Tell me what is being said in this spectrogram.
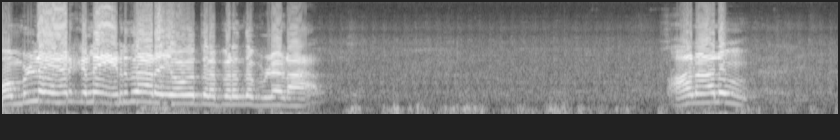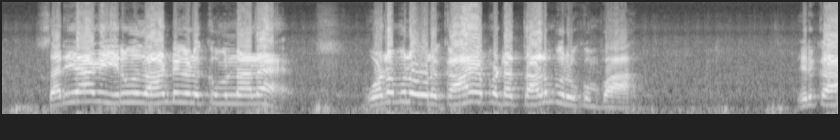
உன் பிள்ளை ஏற்கனவே இருதார யோகத்தில் பிறந்த பிள்ளைடா. ஆனாலும் சரியாக இருபது ஆண்டுகளுக்கு முன்னால உடம்புல ஒரு காயப்பட்ட தழும்பு இருக்கும்பா. இருக்கா?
